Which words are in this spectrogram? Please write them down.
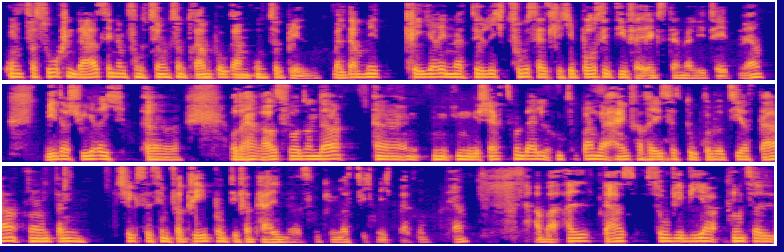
und versuchen das in einem Funktions- und Traumprogramm umzubilden, weil damit kreiere ich natürlich zusätzliche positive Externalitäten. Ja. Wieder schwierig äh, oder herausfordernder äh, im, im Geschäftsmodell umzubauen, weil einfacher ist es, du produzierst da und dann schickst es im Vertrieb und die verteilen das und kümmerst dich nicht mehr drum. Ja. Aber all das, so wie wir unsere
